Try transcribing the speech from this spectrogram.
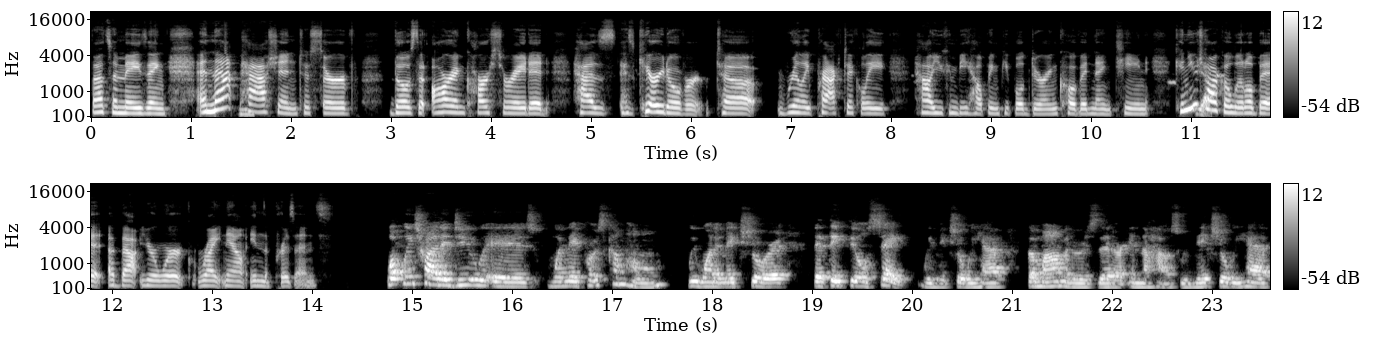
that's amazing. And that mm. passion to serve those that are incarcerated has has carried over to really practically how you can be helping people during COVID-19. Can you yeah. talk a little bit about your work right now in the prisons? What we try to do is when they first come home, we want to make sure that they feel safe. We make sure we have thermometers that are in the house. We make sure we have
